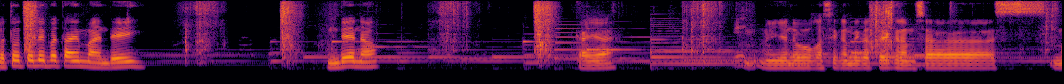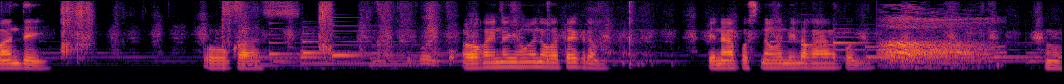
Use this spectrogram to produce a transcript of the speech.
Matutuloy ba tayo Monday? Hindi, no? Kaya? May ano kasi kami ka Telegram sa Monday. Bukas. Okay na yung ano ka Telegram. Tinapos na ko nila kahapon. Oh. Ah.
